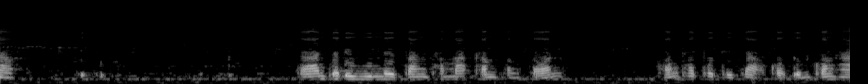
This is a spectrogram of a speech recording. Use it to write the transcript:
นาการจะได้ยินได้ฟังธรรมะคำสั่งสอนของพระพุทธเจ้าก็เป็นของหา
